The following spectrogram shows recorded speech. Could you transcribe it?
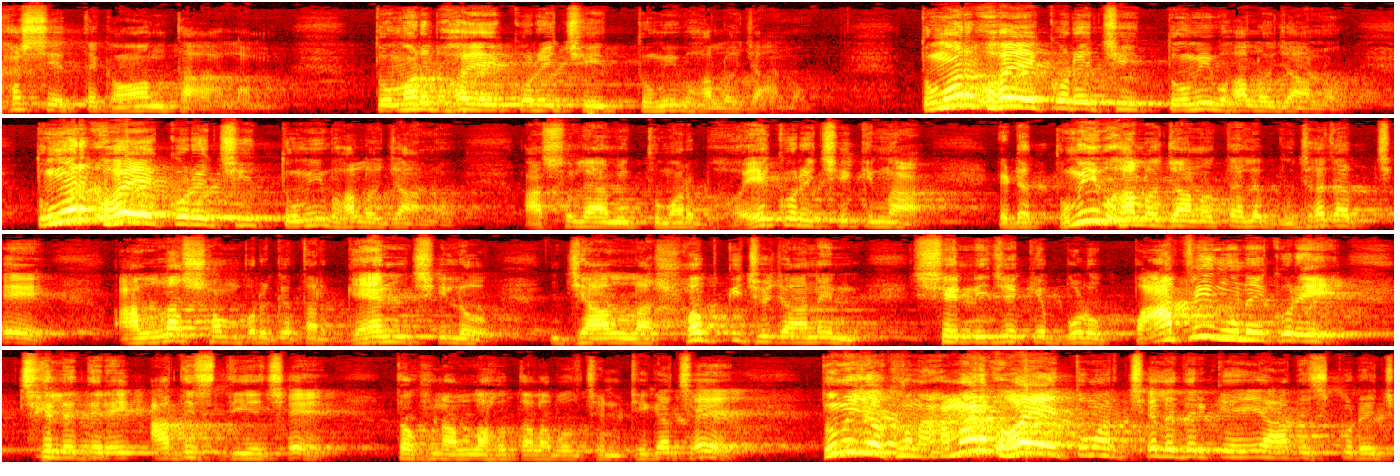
খাসিয়ে থেকে অন্তা আলাম, তোমার ভয়ে করেছি তুমি ভালো জানো, তোমার ভয়ে করেছি তুমি ভালো জানো, তোমার ভয়ে করেছি তুমি ভালো জানো, আসলে আমি তোমার ভয়ে করেছি কি না এটা তুমি ভালো জানো, তাহলে বোঝা যাচ্ছে আল্লাহ সম্পর্কে তার জ্ঞান ছিল, যে আল্লাহ সব কিছু জানেন, সে নিজেকে বড় পাপই মনে করে ছেলেদের এই আদেশ দিয়েছে। তখন আল্লাহ তালা বলছেন, ঠিক আছে, তুমি যখন আমার ভয়ে তোমার ছেলেদেরকে এই আদেশ করেছ,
